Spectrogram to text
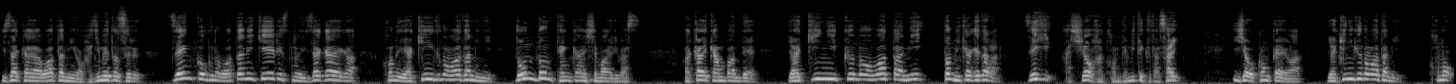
居酒屋ワタミをはじめとする全国のワタミ系列の居酒屋がこの焼肉のワタミにどんどん転換してまいります。赤い看板で焼肉のワタミと見かけたらぜひ足を運んでみてください。以上今回は焼肉のワタミこの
